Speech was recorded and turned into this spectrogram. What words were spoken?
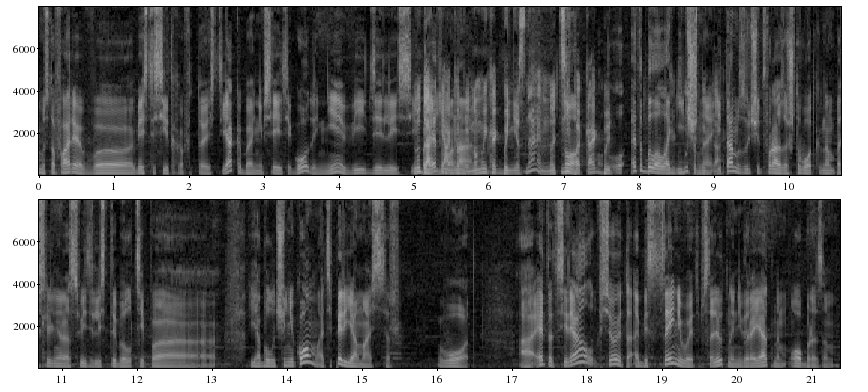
Мустафаре в месте ситхов. То есть якобы они все эти годы не виделись. И ну да, поэтому якобы, она- но мы как бы не знаем, но но типа как бы... это было будто бы логично. И там звучит фраза, что вот, когда мы последний раз виделись, ты был типа... Я был учеником, а теперь я мастер. Вот. А этот сериал все это обесценивает абсолютно невероятным образом.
